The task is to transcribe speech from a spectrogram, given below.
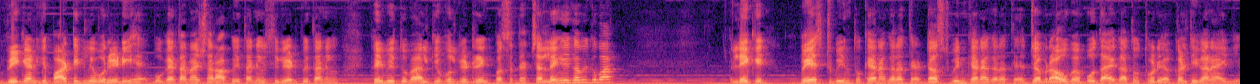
वीकेंड की पार्टी के लिए वो रेडी है। वो कहता है, मैं शराब पीता नहीं हूँ, सिगरेट पीता नहीं हूँ, फिर भी तुम्हें हल्की फुल्की ड्रिंक पसंद है, चल लेंगे कभी कभार लेकिन वेस्ट बिन तो कहना गलत है, डस्टबिन कहना गलत है। जब राहु में बुद्ध आएगा तो थोड़ी अक्ल ठिकाने आएगी,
